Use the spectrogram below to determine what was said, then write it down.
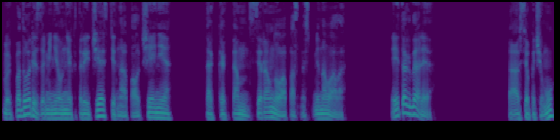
В Эквадоре заменил некоторые части на ополчение, так как там все равно опасность миновала. И так далее. А все почему?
